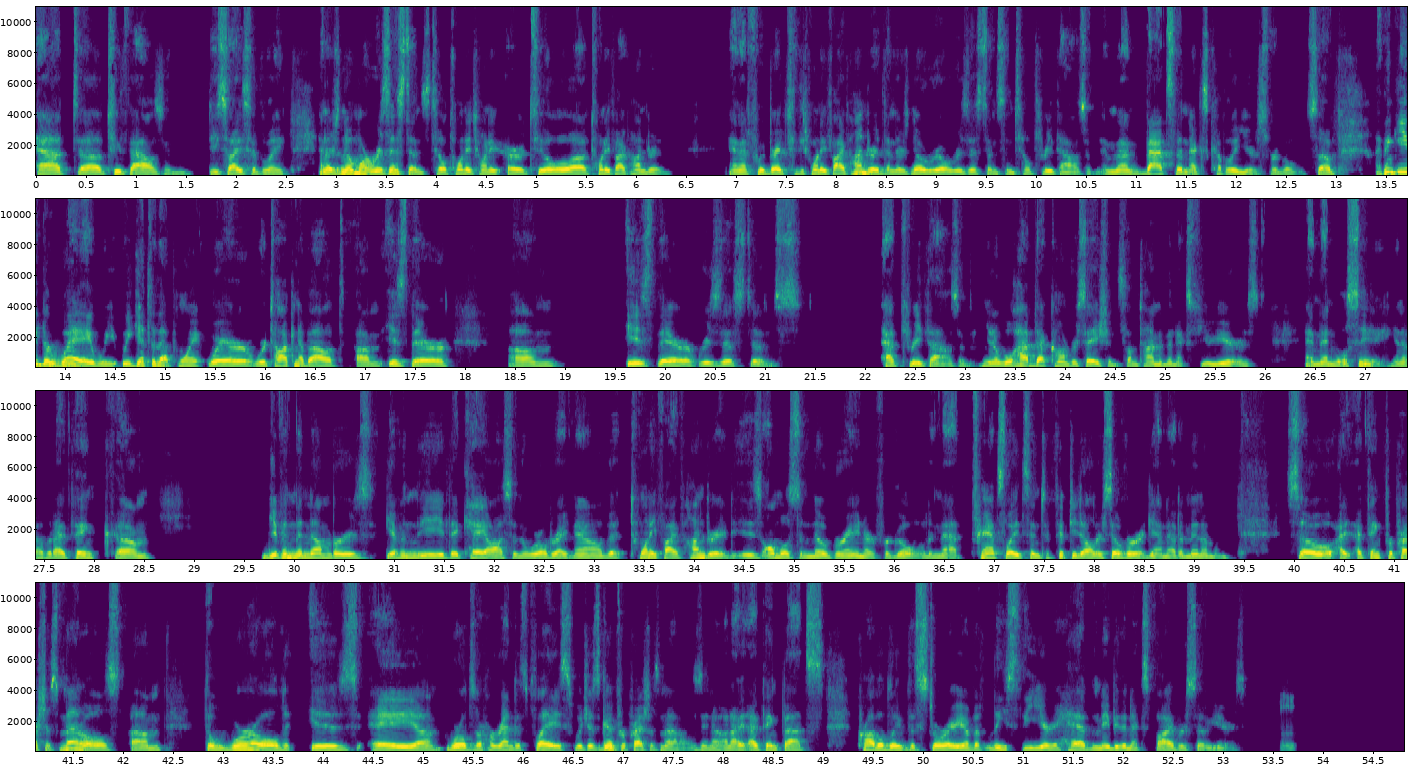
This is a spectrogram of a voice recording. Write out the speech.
at uh, 2000 decisively. And there's no more resistance till 2020 or till uh, 2500 and if we break to the 2500 then there's no real resistance until 3000 and then that's the next couple of years for gold. So i think either way we we get to that point where we're talking about um, is there um, is there resistance at 3000 you know we'll have that conversation sometime in the next few years and then we'll see. You know, but I think um, given the numbers, given the the chaos in the world right now, that 2500 is almost a no-brainer for gold. And that translates into $50 silver again at a minimum. So I, I think for precious metals, um, the world is a uh, world's a horrendous place, which is good for precious metals, you know. And I, I think that's probably the story of at least the year ahead, maybe the next five or so years. Mm-hmm.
